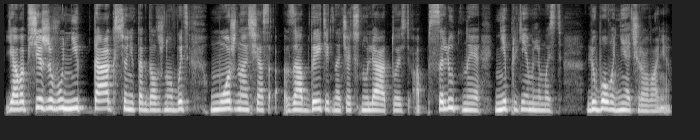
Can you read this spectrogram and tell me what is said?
Я вообще живу не так, все не так должно быть. Можно сейчас заапдейтить, начать с нуля. То есть абсолютная неприемлемость любого неочарования.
